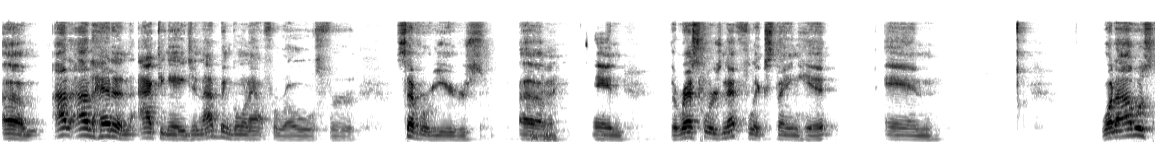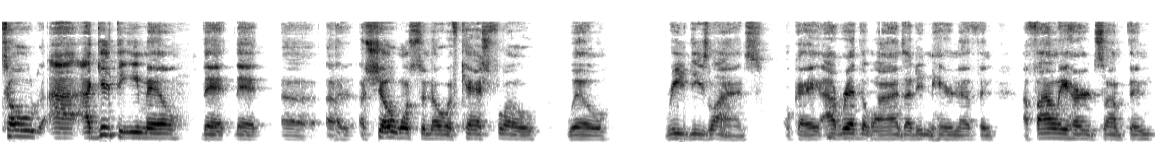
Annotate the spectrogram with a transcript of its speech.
um, I'd, I'd, had an acting agent. I've been going out for roles for several years. Um, okay. And the wrestlers Netflix thing hit, and what I was told, I, I get the email that that uh, a, a, show wants to know if Cash Flo will read these lines. Okay, I read the lines. I didn't hear nothing. I finally heard something,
